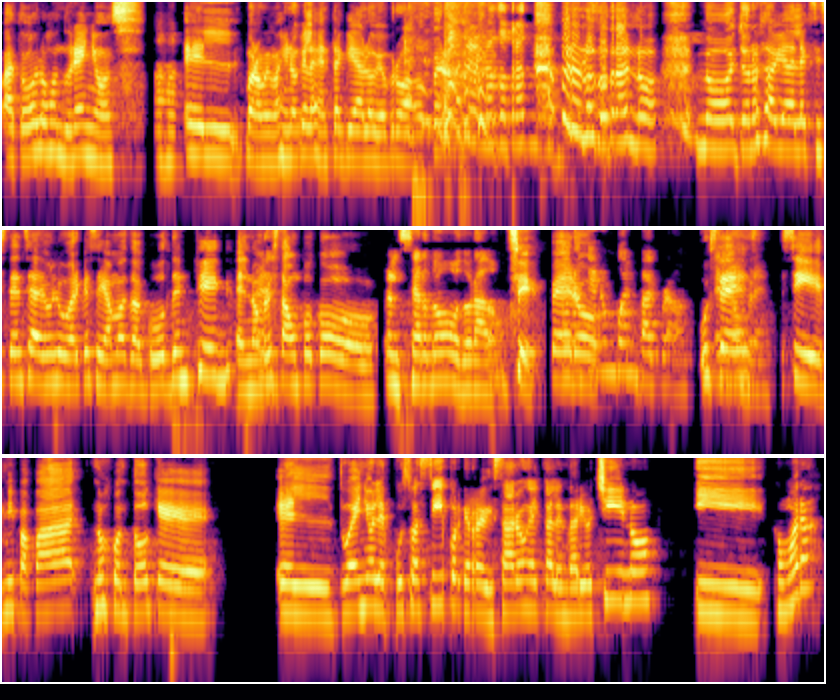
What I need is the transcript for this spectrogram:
A todos los hondureños, Ajá. el... Bueno, me imagino que la gente aquí ya lo había probado, pero... Pero nosotras no. Pero nosotras no. No, yo no sabía de la existencia de un lugar que se llama The Golden Pig. El nombre El- está un poco... El cerdo dorado. Sí, pero... tiene un buen background. Ustedes, sí, mi papá nos contó que el dueño le puso así porque revisaron el calendario chino y ¿cómo era?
